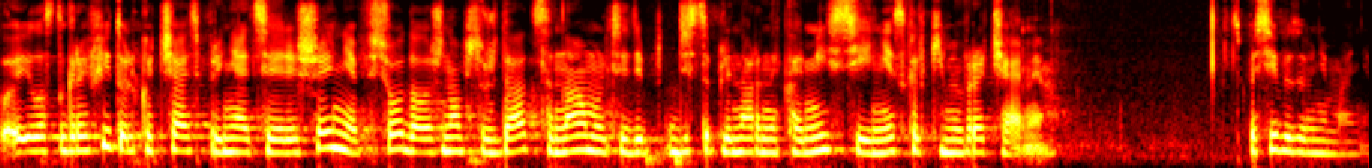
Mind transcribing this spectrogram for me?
эластографии только часть принятия решения. Все должно обсуждаться на мультидисциплинарной комиссии несколькими врачами. Спасибо за внимание.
